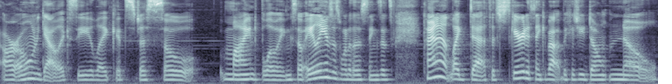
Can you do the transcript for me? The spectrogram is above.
our own galaxy. Like it's just so mind blowing. So aliens is one of those things It's kind of like death. It's scary to think about because you don't know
